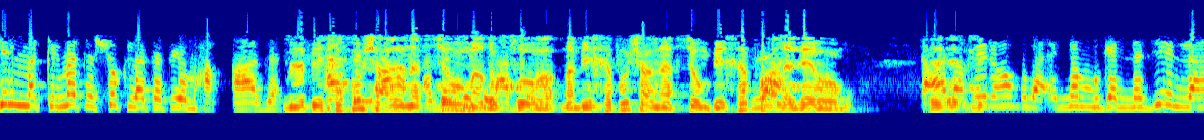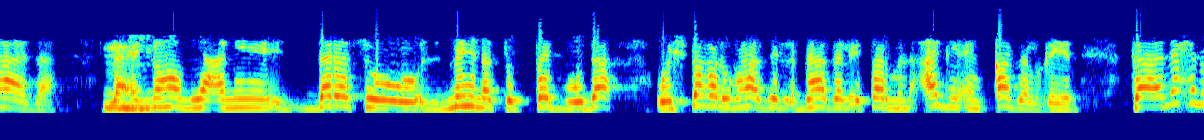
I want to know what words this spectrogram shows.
كلمة كلمات الشكر لا تفيهم حق هذا. ما بيخافوش على نفسهم يا دكتورة. ما بيخافوش على نفسهم بيخافوا على غيرهم. على غيرهم لأنهم مجندين لهذا. لأنهم يعني درسوا مهنة الطب وده واشتغلوا بهذا بهذا الإطار من أجل إنقاذ الغير. فنحن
